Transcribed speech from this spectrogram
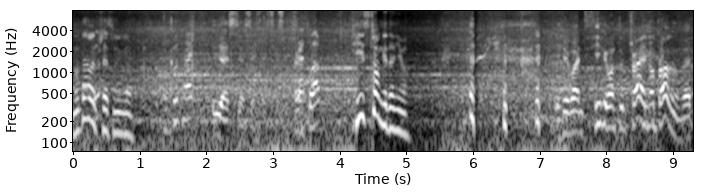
No dawaj przesuń go. Good night. Yes, yes, yes, yes. yes. Rest well? He is stronger than you. If you want, if you want to try, no problem. But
